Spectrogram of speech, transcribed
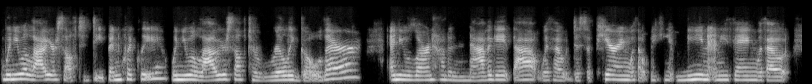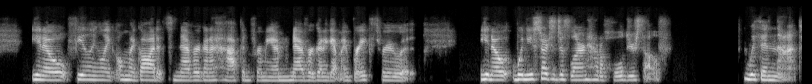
when you allow yourself to deepen quickly, when you allow yourself to really go there and you learn how to navigate that without disappearing, without making it mean anything, without, you know, feeling like, oh my God, it's never going to happen for me. I'm never going to get my breakthrough. You know, when you start to just learn how to hold yourself within that,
